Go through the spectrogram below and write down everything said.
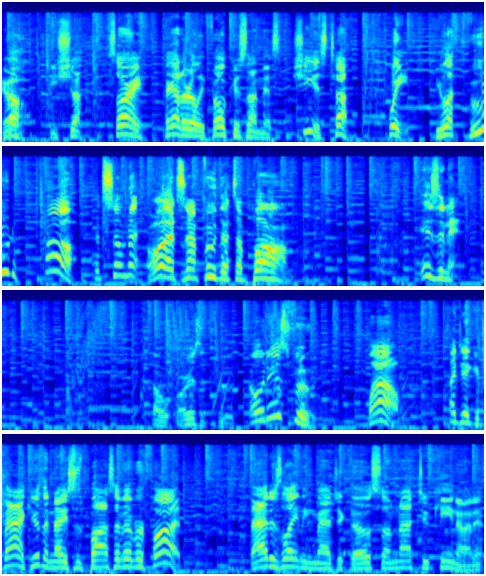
Oh, you shot. Sorry, I gotta really focus on this. She is tough. Wait, you left food? Oh, that's so nice. Oh, that's not food, that's a bomb. Isn't it? Oh, or is it food? Oh, it is food. Wow. I take it back. You're the nicest boss I've ever fought. That is lightning magic, though, so I'm not too keen on it.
